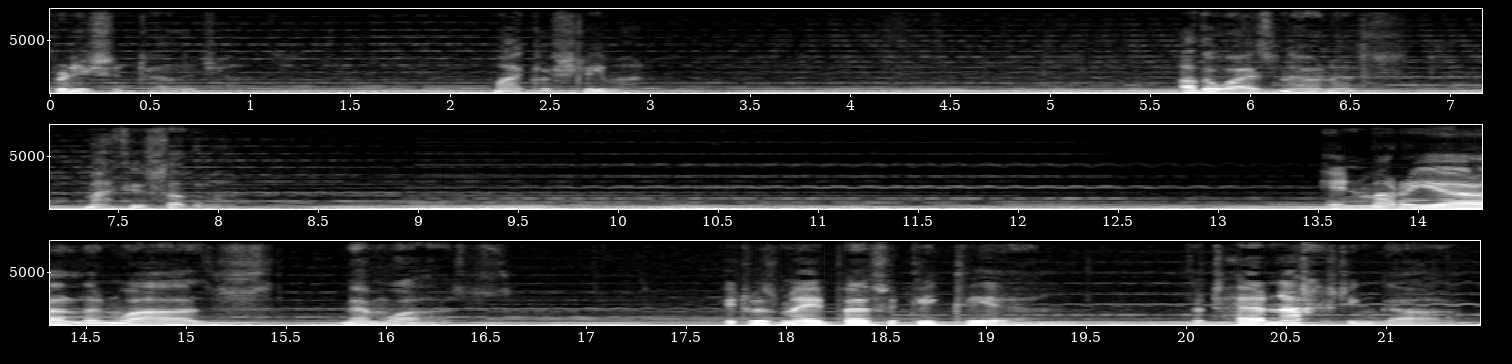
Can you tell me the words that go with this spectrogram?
British intelligence, Michael Schliemann, otherwise known as Matthew Sutherland. In Maria Lenoir's memoirs, it was made perfectly clear that Herr Nachtingale,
